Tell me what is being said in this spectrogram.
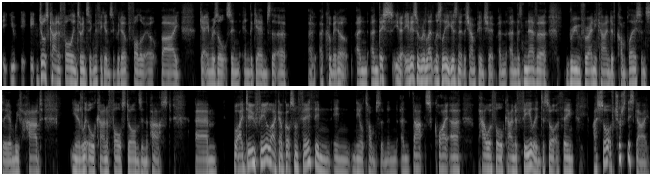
it it does kind of fall into insignificance if we don't follow it up by getting results in in the games that are are, are, coming up, and and this you know it is a relentless league, isn't it? The championship, and and there's never room for any kind of complacency, and we've had you know little kind of false dawns in the past. Um, but I do feel like I've got some faith in in Neil Thompson, and and that's quite a powerful kind of feeling to sort of think I sort of trust this guy.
